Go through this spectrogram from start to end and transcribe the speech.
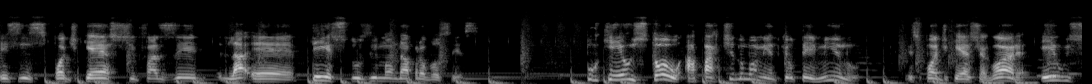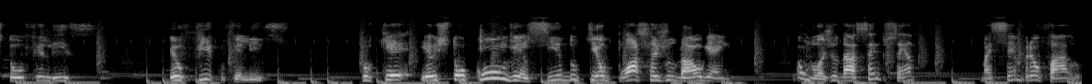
esses podcasts, fazer é, textos e mandar para vocês. Porque eu estou, a partir do momento que eu termino esse podcast agora, eu estou feliz. Eu fico feliz. Porque eu estou convencido que eu posso ajudar alguém. Não vou ajudar 100%, mas sempre eu falo:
